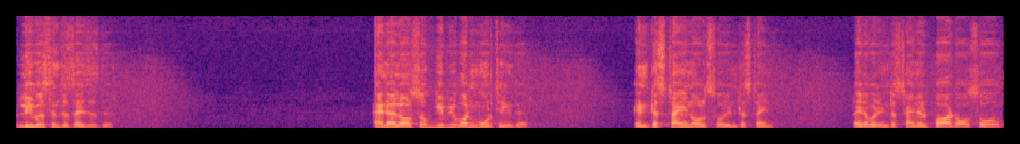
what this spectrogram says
Liver synthesizes there. And I'll also give you one more thing there. Intestine also, intestine. Right, our intestinal part also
